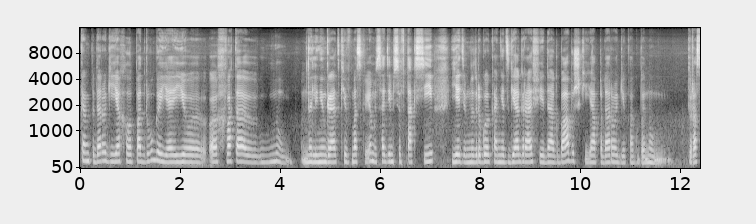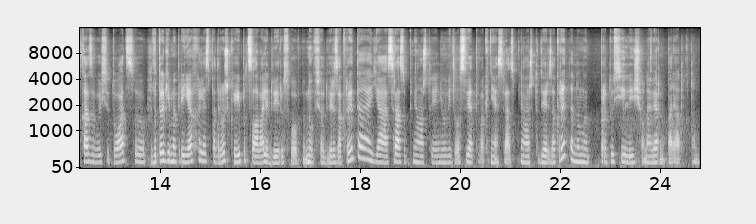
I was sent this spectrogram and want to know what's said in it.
Ко по дороге ехала подруга, я ее э, хватаю ну, на Ленинградке в Москве, мы садимся в такси, едем на другой конец географии, да, к бабушке. Я по дороге как бы, ну, рассказываю ситуацию. В итоге мы приехали с подружкой и поцеловали дверь условно. Ну, все, дверь закрыта. Я сразу поняла, что я не увидела света в окне, сразу поняла, что дверь закрыта, но мы протусили еще, наверное, порядка там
